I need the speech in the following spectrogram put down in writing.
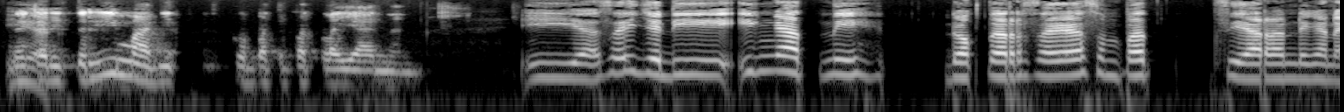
Mereka iya. diterima di tempat-tempat pelayanan. Iya, saya jadi ingat nih, dokter saya sempat siaran dengan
